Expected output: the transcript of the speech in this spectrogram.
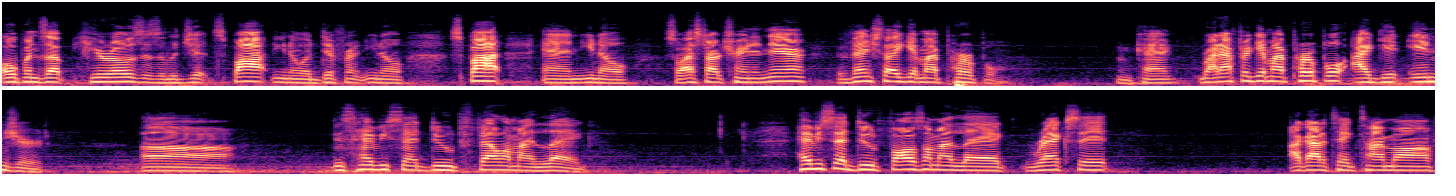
opens up Heroes as a legit spot, you know, a different, you know, spot. And, you know, so I start training there. Eventually I get my purple. Okay. Right after I get my purple, I get injured. Uh this heavy set dude fell on my leg. Heavy set dude falls on my leg, wrecks it. I gotta take time off.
